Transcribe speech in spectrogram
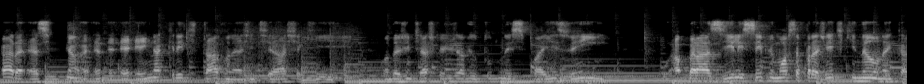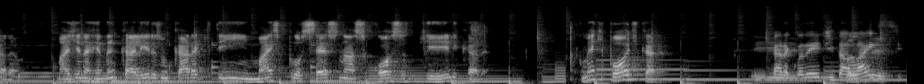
Cara, é, assim, é, é, é, inacreditável, né? A gente acha que. Quando a gente acha que a gente já viu tudo nesse país, vem a Brasília sempre mostra pra gente que não, né, cara? Imagina, Renan Calheiros, um cara que tem mais processo nas costas do que ele, cara. Como é que pode, cara? E, cara, quando a gente tá lá em cima.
